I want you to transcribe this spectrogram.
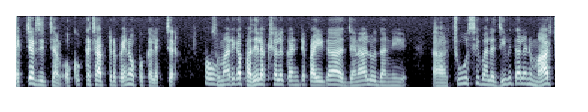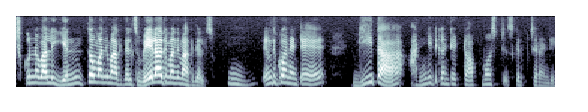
లెక్చర్స్ ఇచ్చాం ఒక్కొక్క చాప్టర్ పైన ఒక్కొక్క లెక్చర్. సుమారుగా పది లక్షల కంటే పైగా జనాలు దాన్ని చూసి వాళ్ళ జీవితాలని మార్చుకున్న వాళ్ళు ఎంతో మంది మాకు తెలుసు. వేలాది మంది మాకు తెలుసు. ఎందుకు అని అంటే గీత అన్నిటికంటే టాప్ మోస్ట్ స్క్రిప్చర్ అండి.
